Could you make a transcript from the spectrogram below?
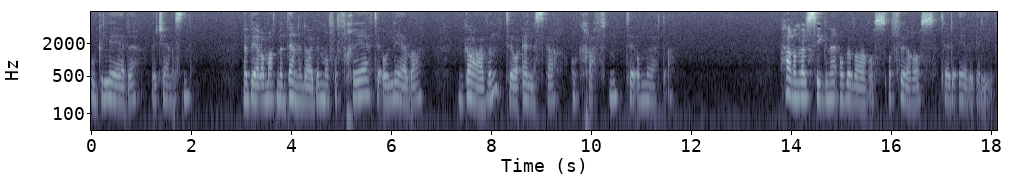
og glede ved tjenesten. Vi ber om at vi denne dagen må få fred til å leve, gaven til å elske og kraften til å møte. Herren velsigne og bevare oss og føre oss til det evige liv.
